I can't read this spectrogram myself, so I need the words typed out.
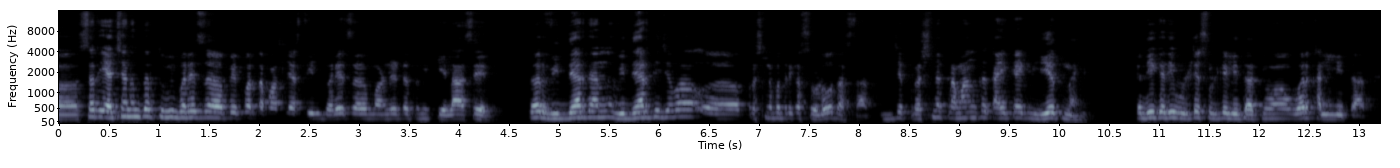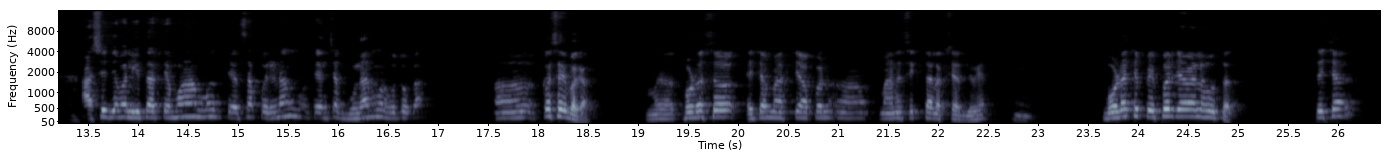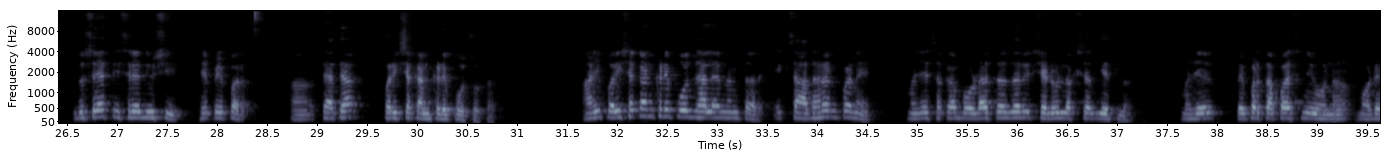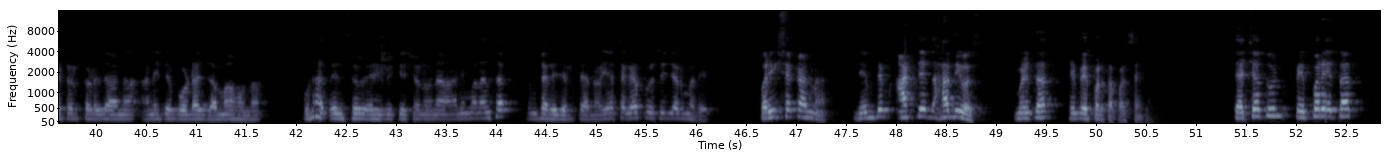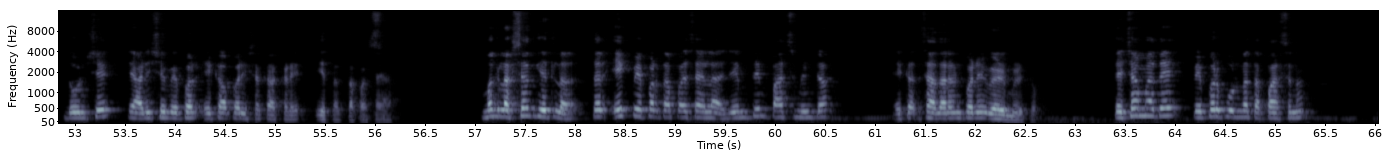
Sir याच्यानंतर तुम्ही बरेच पेपर तपासले असतील बरेच मॉनिटर तुम्ही केला असेल तर विद्यार्थ्यांना विद्यार्थी जेव्हा प्रश्नपत्रिका सोडवत असतात म्हणजे प्रश्न क्रमांक काही काही लिहित नाहीत. कधी कधी उलटे सुलटे लिहितात किंवा वर खाली लिहितात. असे जेव्हा लिहितात तेव्हा मग त्याचा परिणाम त्यांच्या गुणांवर होतो का? कसं आहे बघा थोडंसं याच्या मागची आपण मानसिकता लक्षात घेऊया. बोर्डाचे पेपर ज्या वेळेला होतात त्याच्या दुसऱ्या तिसऱ्या दिवशी हे पेपर त्या त्या परीक्षकांकडे पोचवतात आणि परीक्षकांकडे पोच झाल्यानंतर एक साधारणपणे म्हणजे सगळ्या बोर्डाचं जर शेड्यूल लक्षात घेतलं म्हणजे पेपर तपासणी होणं मॉडेटरकडे जाणं आणि ते बोर्डात जमा होणं पुन्हा त्यांचं व्हेरिफिकेशन होणं आणि मग नंतर तुमचा रिझल्ट तयार होणं या सगळ्या प्रोसिजरमध्ये परीक्षकांना जेमतेम आठ ते दहा दिवस मिळतात हे पेपर तपासायला. त्याच्यातून पेपर येतात दोनशे ते अडीचशे पेपर एका परीक्षकाकडे येतात तपासायला. मग लक्षात घेतलं तर एक पेपर तपासायला जेमतेम पाच मिनटं एका साधारणपणे वेळ मिळतो. त्याच्यामध्ये पेपर पूर्ण तपासणं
